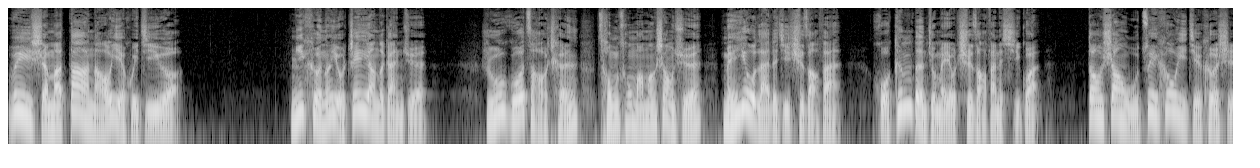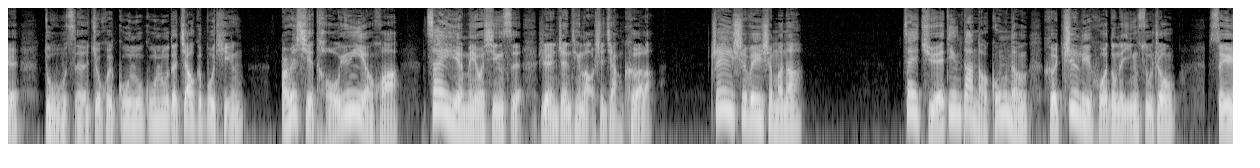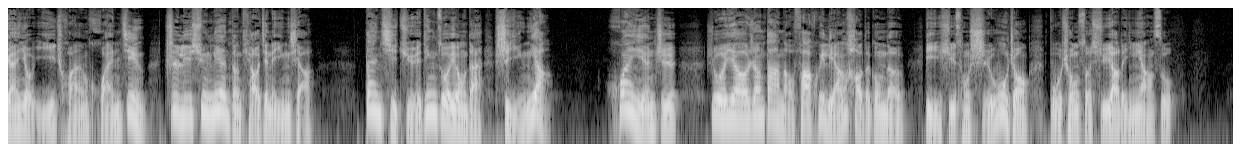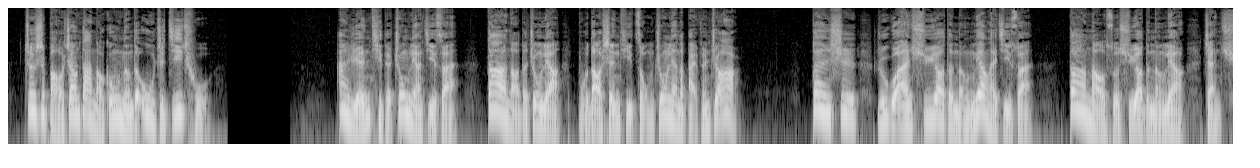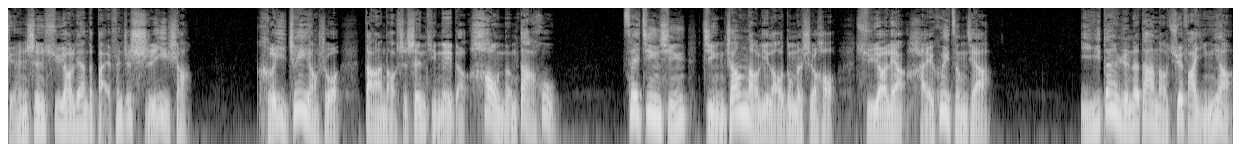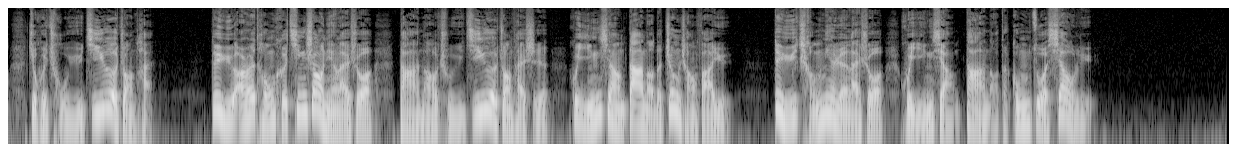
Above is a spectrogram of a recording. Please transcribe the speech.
为什么大脑也会饥饿？你可能有这样的感觉：如果早晨匆匆忙忙上学，没有来得及吃早饭，或根本就没有吃早饭的习惯，到上午最后一节课时，肚子就会咕噜咕噜的叫个不停，而且头晕眼花，再也没有心思认真听老师讲课了。这是为什么呢？在决定大脑功能和智力活动的因素中，虽然有遗传、环境、智力训练等条件的影响，但起决定作用的是营养。换言之，若要让大脑发挥良好的功能，必须从食物中补充所需要的营养素，这是保障大脑功能的物质基础。按人体的重量计算，大脑的重量不到身体总重量的百分之二。但是如果按需要的能量来计算，大脑所需要的能量占全身需要量的百分之十以上。可以这样说，大脑是身体内的耗能大户，在进行紧张脑力劳动的时候，需要量还会增加。一旦人的大脑缺乏营养，就会处于饥饿状态。对于儿童和青少年来说，大脑处于饥饿状态时，会影响大脑的正常发育。对于成年人来说，会影响大脑的工作效率。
